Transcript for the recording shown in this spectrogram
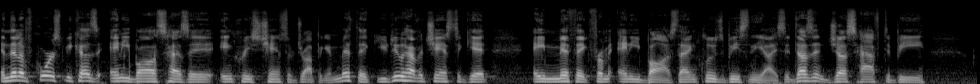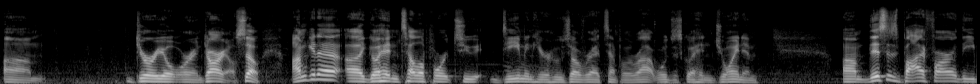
And then, of course, because any boss has a increased chance of dropping a mythic, you do have a chance to get a mythic from any boss. That includes Beast in the Ice. It doesn't just have to be um, Duriel or Andariel. So I'm going to uh, go ahead and teleport to Demon here, who's over at Temple of Rot. We'll just go ahead and join him. Um, this is by far the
